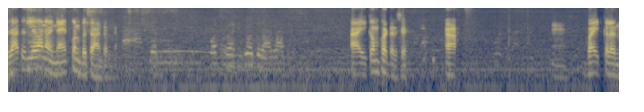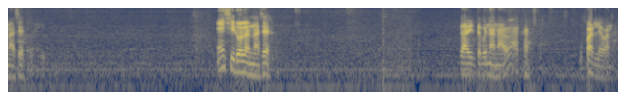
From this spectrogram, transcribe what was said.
જાતે જો લેવાના હોય ને કોણ બતાવે તમને. હા એ કમ્ફર્ટર છે. વ્હાઈટ કલરના છે. એસી ડોલરના છે. આવી રીતે બનાના આવે આખા. ઉપાડ લેવાના.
